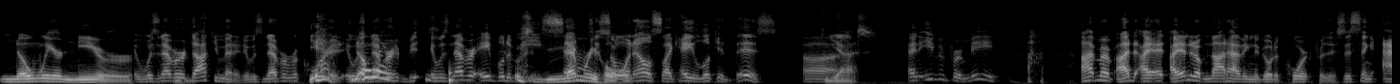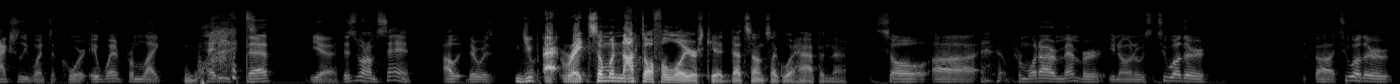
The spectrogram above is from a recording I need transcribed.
nowhere near. It was never documented. It was never recorded. it was no never. Be, it was never able to be sent memory to someone else. Like, hey, look at this. Uh, yes, And even for me, I remember I, I, I ended up not having to go to court for this. This thing actually went to court. It went from like petty What? theft. Yeah, this is what I'm saying. I there was you ah, right. Someone knocked off a lawyer's kid. That sounds like what happened there. so uh, from what I remember, you know, and it was two other uh, two other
